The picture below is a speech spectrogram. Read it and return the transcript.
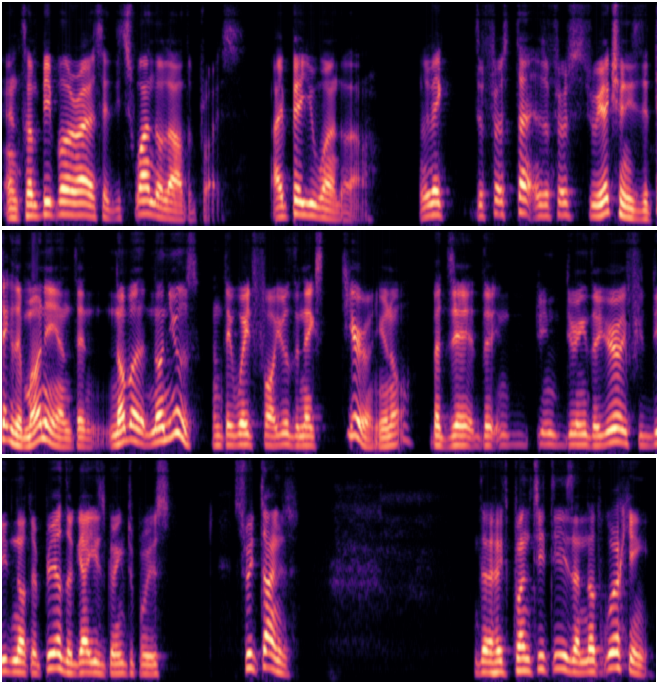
And some people arrive and said it's one dollar the price. I pay you one dollar. They make the first time the first reaction is they take the money and then no no news and they wait for you the next year you know? But the, the in, in, during the year if you did not appear the guy is going to produce three times the quantities are not working.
